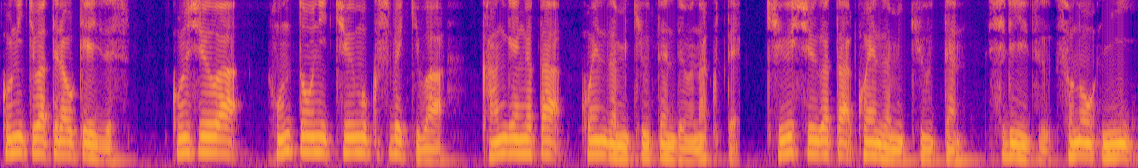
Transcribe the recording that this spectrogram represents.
こんにちは、寺尾啓二です。今週は、本当に注目すべきは、還元型コエンザミ Q10 ではなくて、吸収型コエンザミ Q10 シリーズその2、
